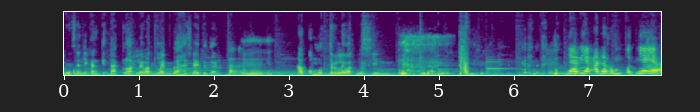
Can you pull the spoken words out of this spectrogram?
Biasanya kan kita keluar lewat lab bahasa itu kan. Hmm. aku muter lewat mesin. Nyari yang ada rumputnya ya?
